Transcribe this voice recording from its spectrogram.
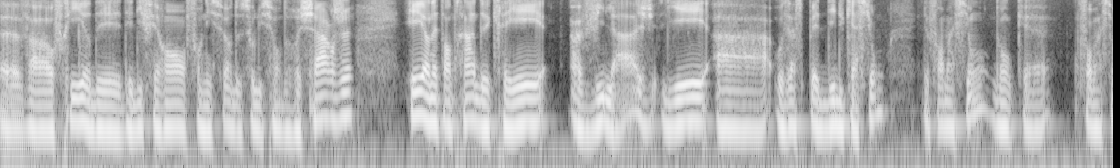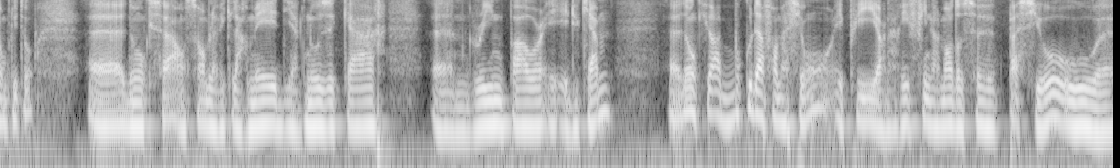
euh, va offrir des, différents fournisseurs de solutions de recharge. Et on est en train de créer un village lié aux aspects d'éducation, de formation, donc euh, formation plutôt. Euh, donc ça, ensemble avec l'armée, Diagnose Car, euh, Green Power et Educam. Euh, donc il y aura beaucoup d'informations et puis on arrive finalement dans ce patio où euh,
